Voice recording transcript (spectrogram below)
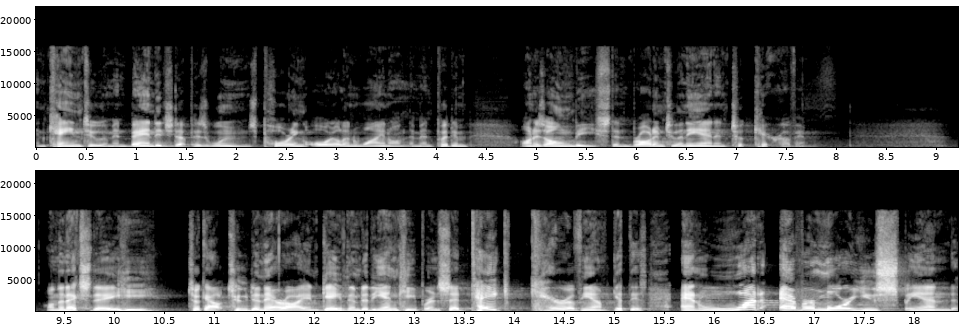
and came to him and bandaged up his wounds, pouring oil and wine on them, and put him on his own beast and brought him to an inn and took care of him. On the next day, he took out two denarii and gave them to the innkeeper and said, Take care of him. Get this. And whatever more you spend,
